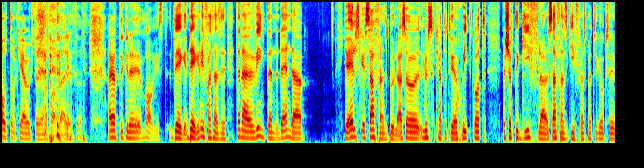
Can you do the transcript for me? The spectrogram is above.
out of character i alla fall. Är inte. Ja, jag tycker det är magiskt. Deg, degen är fantastisk. Den där vintern, det enda... Jag älskar ju saffransbullar, alltså lussekatter tycker jag är skitgott. Jag köpte gifflar, saffransgifflar som jag tycker också är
